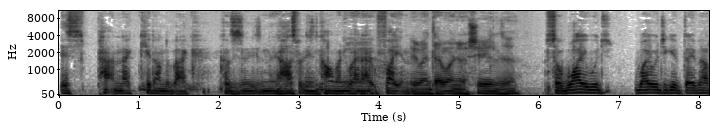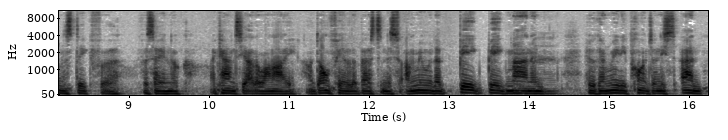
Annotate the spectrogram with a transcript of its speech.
is patting that kid on the back because he's, he's in the hospital, he's in coma, and he went out fighting. He went out on your shield, yeah. So why would why would you give Dave Allen stick for, for saying, look, I can't see out of one eye. I don't feel the best in this. I'm in with a big, big man and who can really punch and he's and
